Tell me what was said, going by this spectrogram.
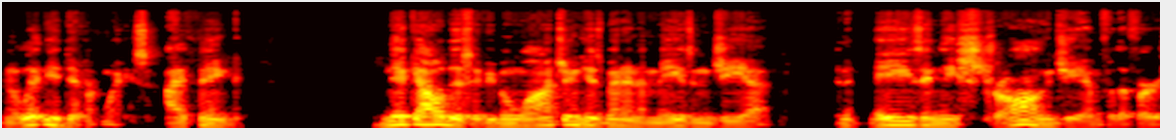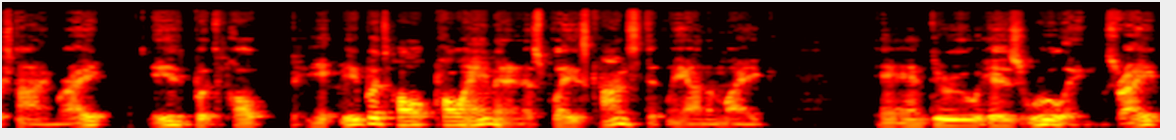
in a litany of different ways. I think Nick Aldis, if you've been watching, has been an amazing GM, an amazingly strong GM for the first time, right? He puts Paul he puts Paul, Paul Heyman in his place constantly on the mic and through his rulings, right?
